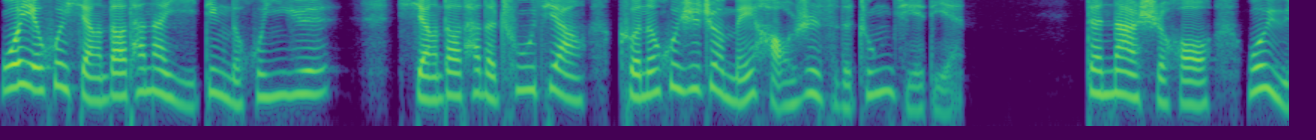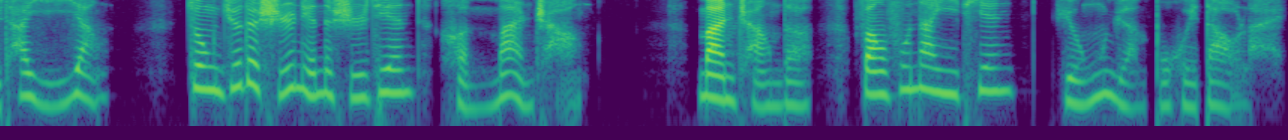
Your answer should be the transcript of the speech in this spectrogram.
我也会想到他那已定的婚约，想到他的出将可能会是这美好日子的终结点，但那时候我与他一样，总觉得十年的时间很漫长，漫长的仿佛那一天永远不会到来。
